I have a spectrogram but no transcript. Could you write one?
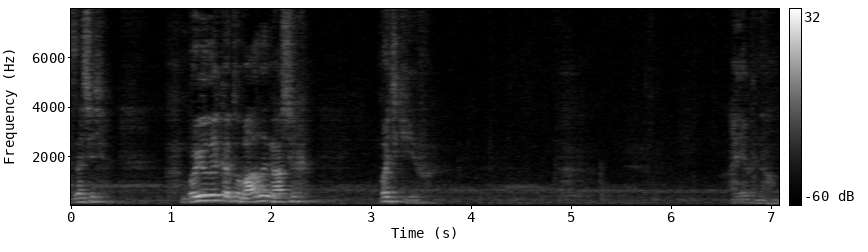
Значить, били, катували наших батьків. А як нам?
